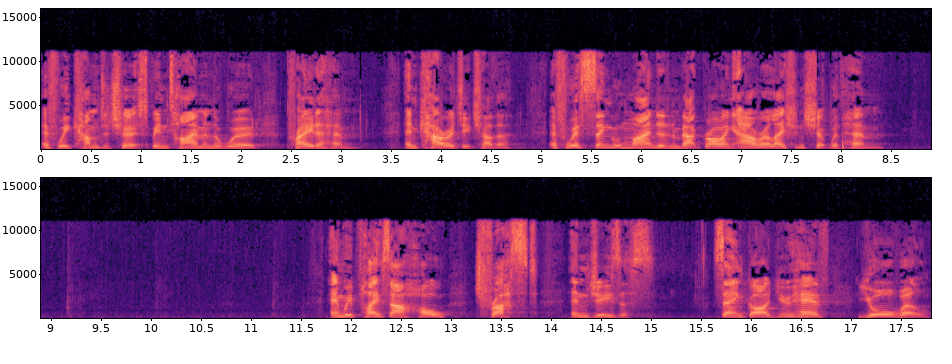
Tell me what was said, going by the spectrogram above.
if we come to church, spend time in the word, pray to him, encourage each other, if we're single minded about growing our relationship with him, and we place our whole trust in Jesus, saying, God, you have your will.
